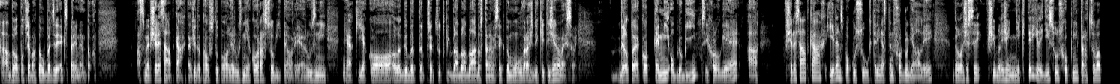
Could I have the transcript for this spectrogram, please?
A bylo potřeba to vůbec vyexperimentovat. A jsme v šedesátkách, takže do toho vstupovaly různé jako rasové teorie, různý nějaký jako LGBT předsudky, bla, bla, bla, dostaneme se k tomu u vraždy Kitty Genovésovi. Bylo to jako temný období psychologie a v šedesátkách jeden z pokusů, který na Stanfordu dělali, bylo, že si všimli, že některý lidi jsou schopní pracovat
